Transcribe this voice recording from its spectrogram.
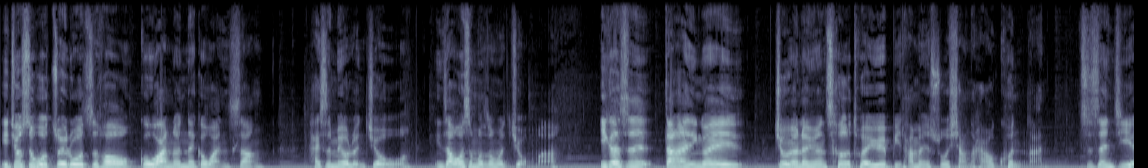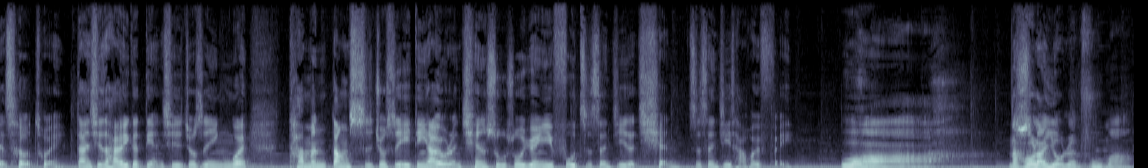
也就是我坠落之后过完了那个晚上，还是没有人救我。你知道为什么这么久吗？一个是当然因为救援人员撤退，因为比他们所想的还要困难。直升机也撤退，但其实还有一个点，其实就是因为他们当时就是一定要有人签署说愿意付直升机的钱，直升机才会飞。哇，那后来有人付吗？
